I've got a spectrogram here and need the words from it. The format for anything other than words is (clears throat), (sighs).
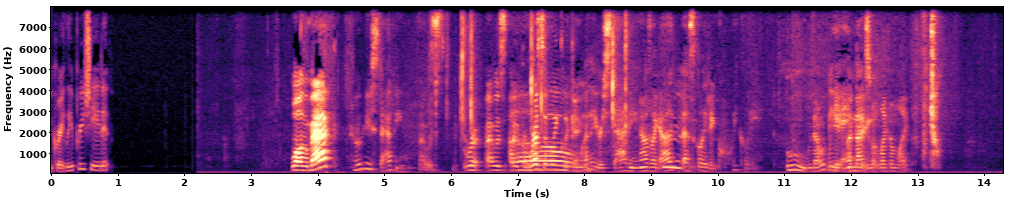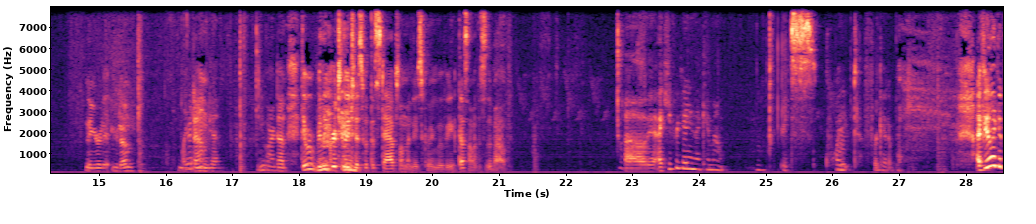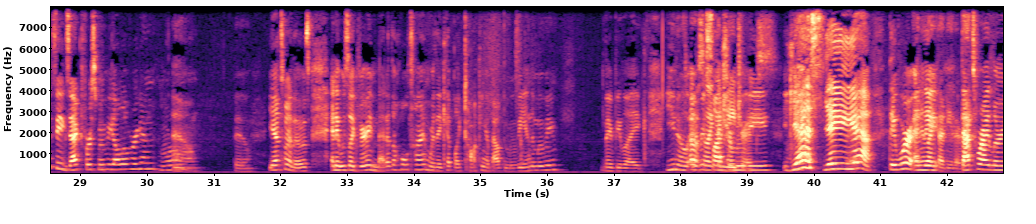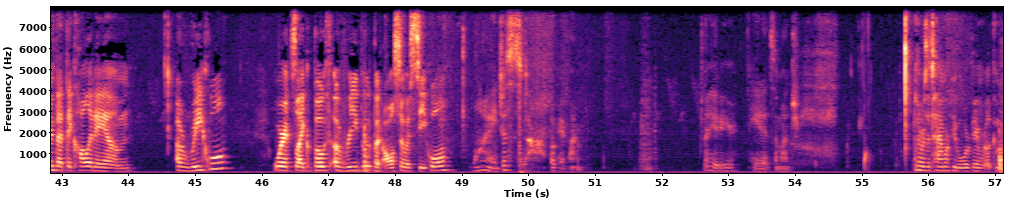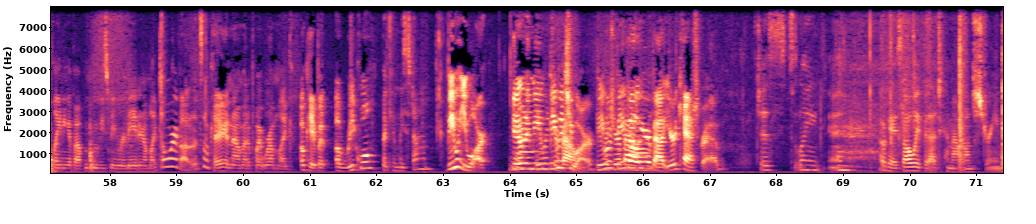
We greatly appreciate it. Welcome back. Who are you stabbing? I was I was aggressively Oh, clicking. I thought you were stabbing. I was like, that mm. escalated quickly. Ooh, that would be Be a nice one. Like I'm like, no, you're you're done. Like You're done. ninja. You are done. They were really gratuitous with the stabs on the new Scream movie. That's not what this is about. Oh yeah, I keep forgetting that came out. It's quite forgettable. I feel like it's the exact first movie all over again. Oh, boo. Yeah, it's one of those. And it was like very meta the whole time where they kept like talking about the movie in the movie. They'd be like, you know, Oh, every so like slasher movie. Yes, yeah, yeah, yeah. They were, and didn't they. like that either. That's where I learned that they call it a um, a requel, where it's like both a reboot but also a sequel. Why? Just stop. Okay, fine. I hate it here. Hate it so much. There was a time where people were getting real complaining about movies being remade, and I'm like, don't worry about it, it's okay. And now I'm at a point where I'm like, okay, but a requel, But can we stop? be what you are. You know what I be mean? what Be what you are. Be Be, what you're be about what you're about. You're a cash grab. Just like, eh. (sighs) okay, so I'll wait for that to come out on stream.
